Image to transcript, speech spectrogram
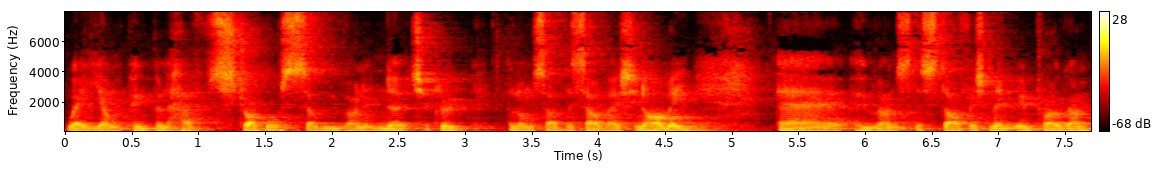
where young people have struggles. So we run a nurture group alongside the Salvation Army, uh, who runs the Starfish Mentoring Program,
